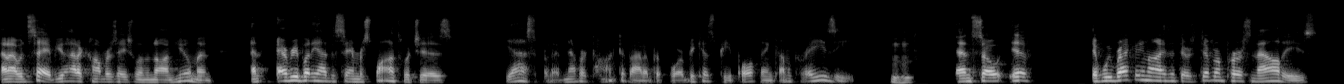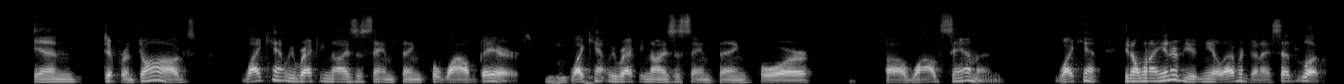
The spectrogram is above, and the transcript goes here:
And I would say, if you had a conversation with a non human and everybody had the same response, which is, yes, but I've never talked about it before because people think I'm crazy. Mm-hmm. And so if if we recognize that there's different personalities in different dogs, why can't we recognize the same thing for wild bears? Mm-hmm. Why can't we recognize the same thing for uh, wild salmon? Why can't, you know, when I interviewed Neil Evernden, I said, look,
